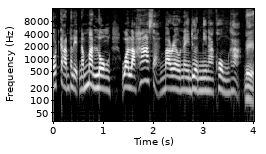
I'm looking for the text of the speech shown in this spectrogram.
ลดการผลิตน้ำมันลงวันละ 5 0 0 0 0 0 บาร์เรลในเดือนมีนาคมค่ะนี่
